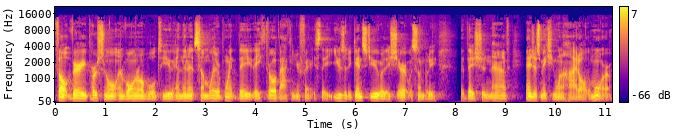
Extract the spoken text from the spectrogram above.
felt very personal and vulnerable to you, and then at some later point, they, they throw it back in your face. They use it against you or they share it with somebody that they shouldn't have, and it just makes you want to hide all the more.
